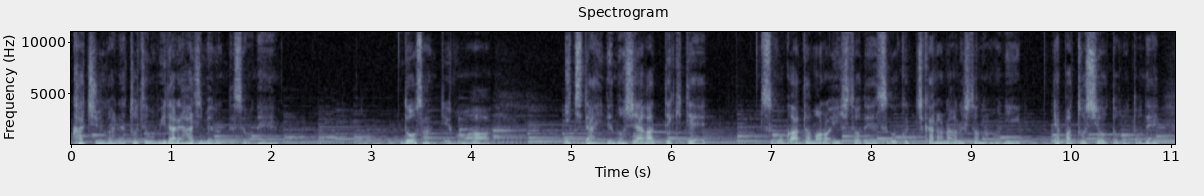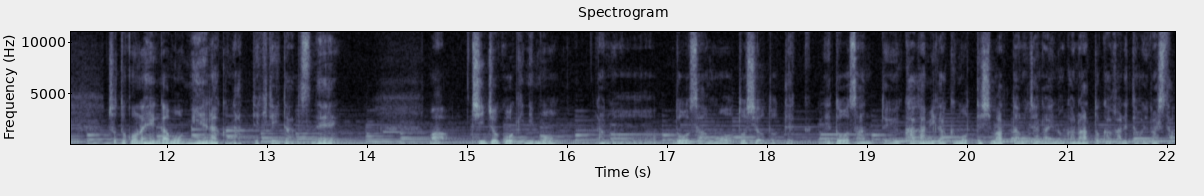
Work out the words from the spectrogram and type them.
家中がねとても乱れ始めるんですよね。道さんっていうのは一代でのし上がってきてすごく頭のいい人ですごく力のある人なのにやっぱ年を取るとねちょっとこの辺がもう見えなくなってきていたんですね。まあ新潮後期にもあの道さんも年を取って道さんという鏡が曇ってしまったのじゃないのかなと書かれておりました、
